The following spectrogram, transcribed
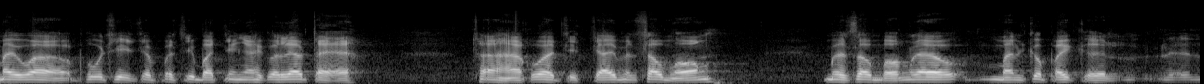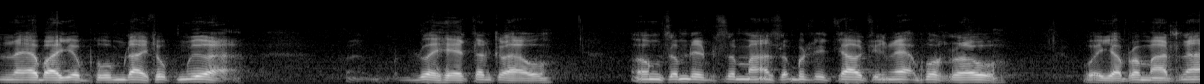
ไม่ว่าผู้ที่จะปฏิบัติยังไงก็แล้วแต่ ถ้าหากว่าจิตใจมันเศร้าหมอง เมื่อเศร้าหมองแล้วมันก็ไปเกิดในอบายภูมิได้ทุกเมื่อ ด้วยเหตุดังกล่าว องค์สมเด็จสมมาสมพุทธเจ้าจึงแนะพวกเราว่าอย่าประมาทนะ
